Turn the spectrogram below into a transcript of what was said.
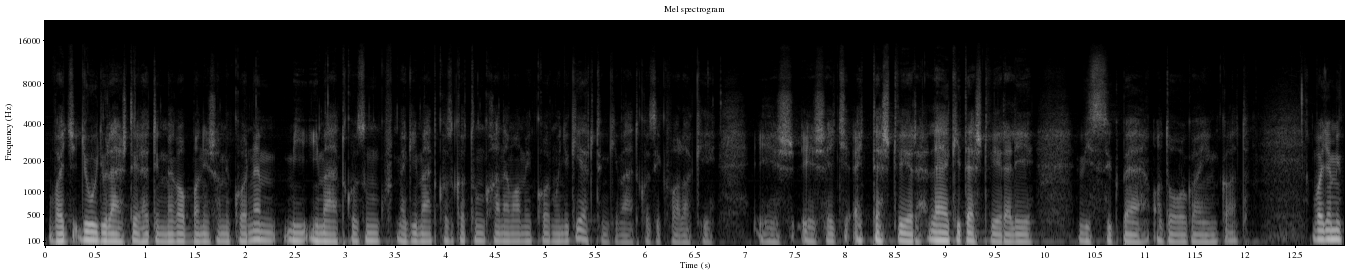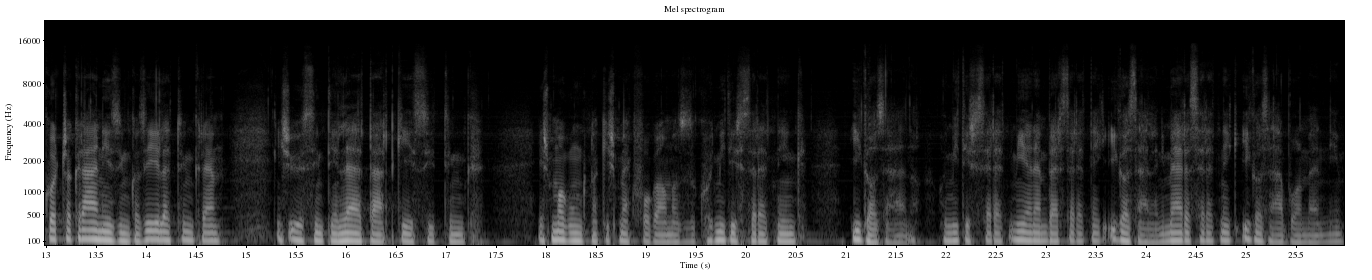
Vagy gyógyulást élhetünk meg abban is, amikor nem mi imádkozunk, meg imádkozgatunk, hanem amikor mondjuk értünk imádkozik valaki, és, és egy, egy testvér, lelki testvér elé visszük be a dolgainkat. Vagy amikor csak ránézünk az életünkre, és őszintén leltárt készítünk és magunknak is megfogalmazzuk, hogy mit is szeretnénk igazán, hogy mit is szeret, milyen ember szeretnék igazán lenni, merre szeretnék igazából menni.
